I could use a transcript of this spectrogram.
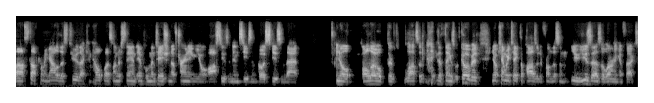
uh, stuff coming out of this too that can help us understand implementation of training, you know, off season, in season, post season that you know, although there's lots of negative things with COVID, you know, can we take the positive from this and you use it as a learning effect?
